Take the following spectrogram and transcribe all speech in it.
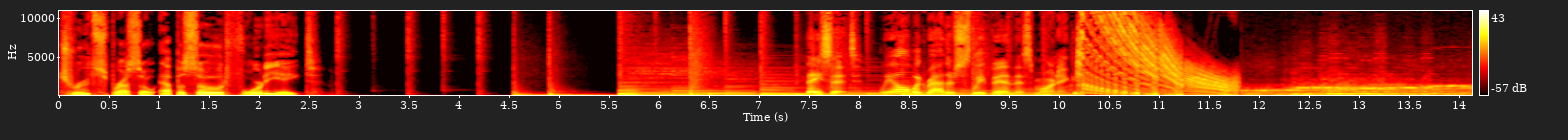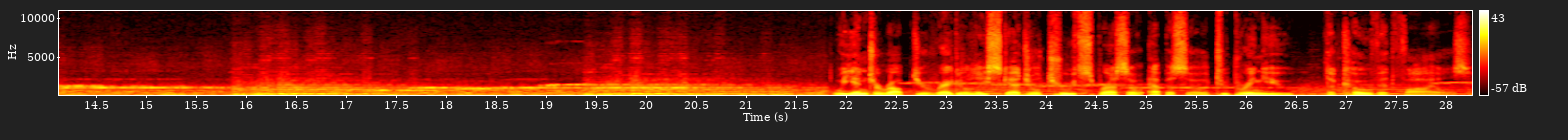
Truth Espresso, episode 48. Face it, we all would rather sleep in this morning. We interrupt your regularly scheduled Truth Espresso episode to bring you the COVID files.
